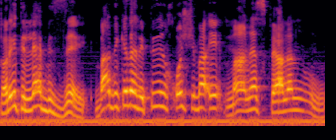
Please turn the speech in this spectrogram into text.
طريقة اللعب إزاي. بعد كده هنبتدي نخش بقى إيه مع ناس فعلا.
